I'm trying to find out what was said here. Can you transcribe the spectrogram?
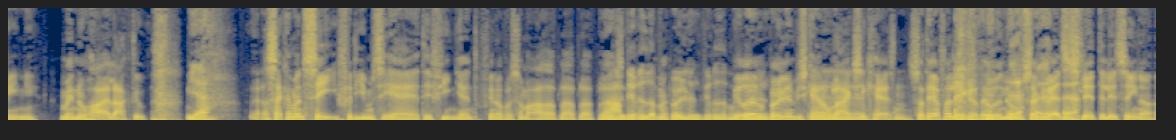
Egentlig. Men nu har jeg lagt det ud. Ja, Og så kan man se, fordi man siger, ja, ja, det er fint, Jan, du finder på så meget, og bla bla bla. Nej, vi rider på bølgen. Vi rider på vi rider bølgen. på bølgen, vi skal have nogle Øh. likes i kassen, så derfor lægger det ud nu. Så kan vi altid slette det lidt senere.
